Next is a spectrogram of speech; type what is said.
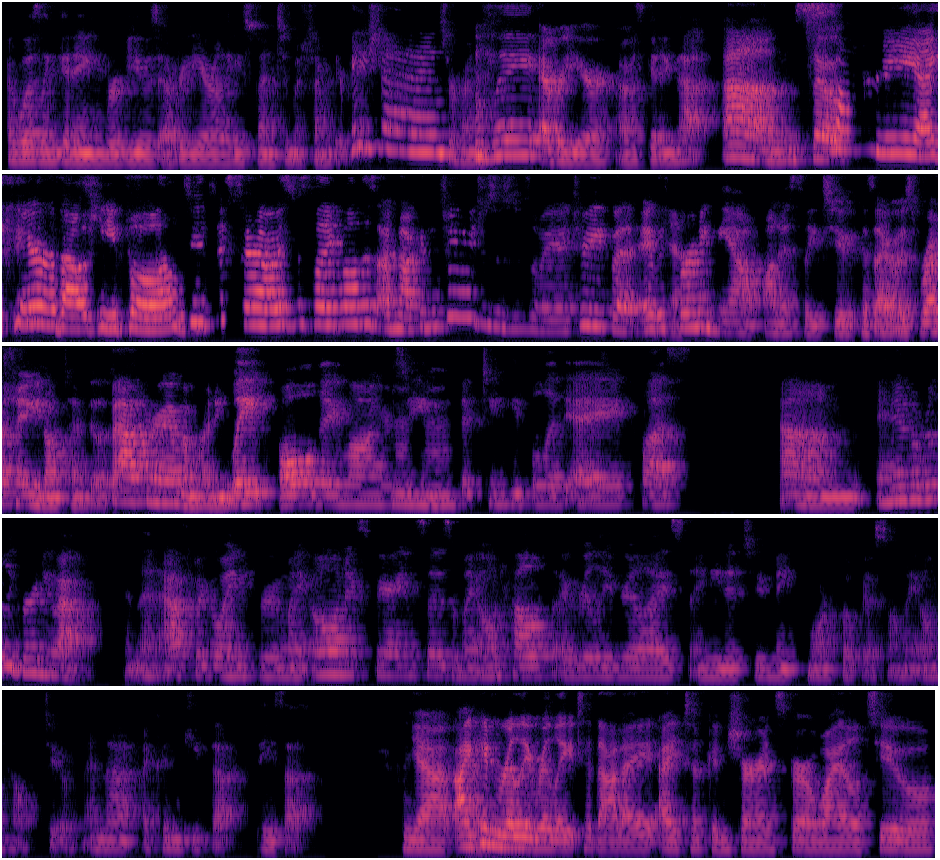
I wasn't getting reviews every year, like you spend too much time with your patients or running late. Every year I was getting that. Um, so sorry, I care about people. Just, I was just like, well, this I'm not gonna change, this is just the way I treat. But it was yeah. burning me out, honestly, too, because I was rushing, you don't have time to go to the bathroom, I'm running late all day long, you're mm-hmm. seeing 15 people a day plus. Um, and it'll really burn you out. And then after going through my own experiences and my own health, I really realized I needed to make more focus on my own health too, and that I couldn't keep that pace up. Yeah, I can really relate to that. I I took insurance for a while too.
